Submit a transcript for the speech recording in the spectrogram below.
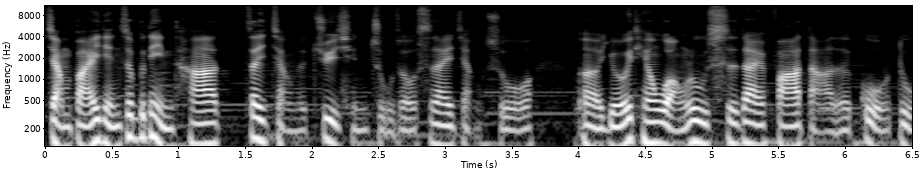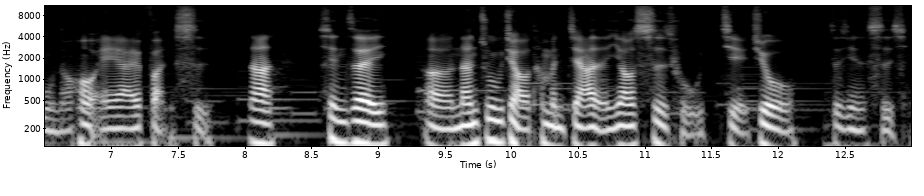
讲白一点，这部电影它在讲的剧情主轴是在讲说，呃，有一天网络时代发达的过度，然后 AI 反噬。那现在，呃，男主角他们家人要试图解救这件事情。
